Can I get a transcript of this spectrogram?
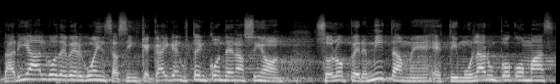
daría algo de vergüenza sin que caiga usted en condenación, solo permítame estimular un poco más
